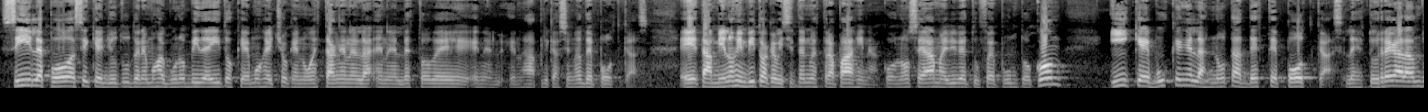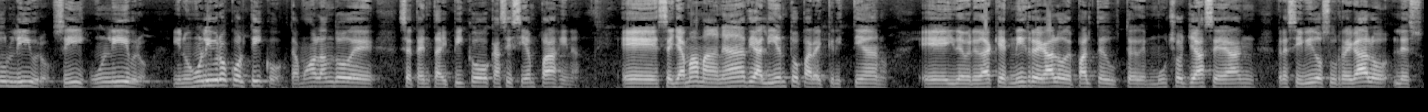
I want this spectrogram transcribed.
Sí les puedo decir que en YouTube tenemos algunos videitos que hemos hecho que no están en el, en el esto de, en, las aplicaciones de podcast. Eh, también los invito a que visiten nuestra página, conoceama y vivetufe.com y que busquen en las notas de este podcast. Les estoy regalando un libro, sí, un libro. Y no es un libro cortico, estamos hablando de setenta y pico, casi 100 páginas. Eh, se llama Maná de Aliento para el Cristiano. Eh, y de verdad que es mi regalo de parte de ustedes. Muchos ya se han recibido su regalo. Les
